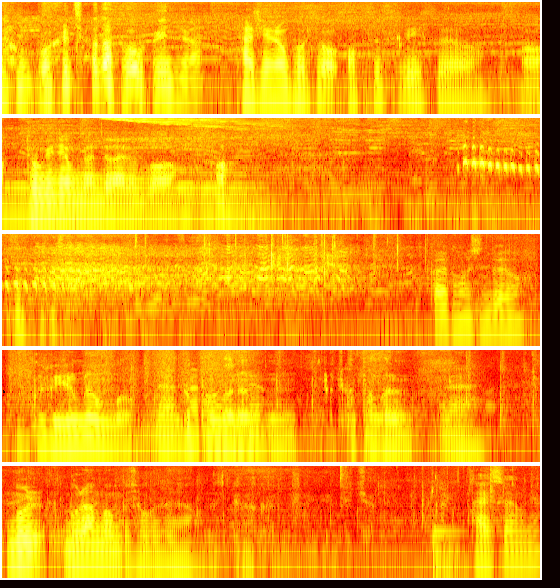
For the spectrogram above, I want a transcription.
뭘 쳐다보고 있냐? 다시는 볼 수 없을 수도 있어요. 어, 도균이 형 면도하는 거. 어. 깔끔하신데요? 그러니까 이 정도면 뭐 네, 급한 깔끔하시네요. 거는 음, 급한 거는 네. 물, 물 한번 부셔보세요. 다 했어요, 형님?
